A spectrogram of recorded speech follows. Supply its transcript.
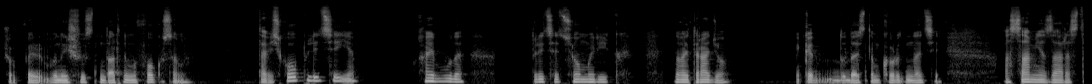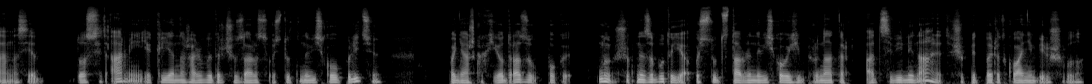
Щоб вони йшли стандартними фокусами. Та військова поліція є. Хай буде. 37 рік. Давайте радіо, яке додасть нам координації. А сам я зараз, та в нас є досвід армії, який я, на жаль, витрачу зараз ось тут на військову поліцію поняшках. І одразу, поки. Ну, щоб не забути, я ось тут ставлю не військовий гібернатор, а цивільний нагляд, щоб підпорядкування більше було.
